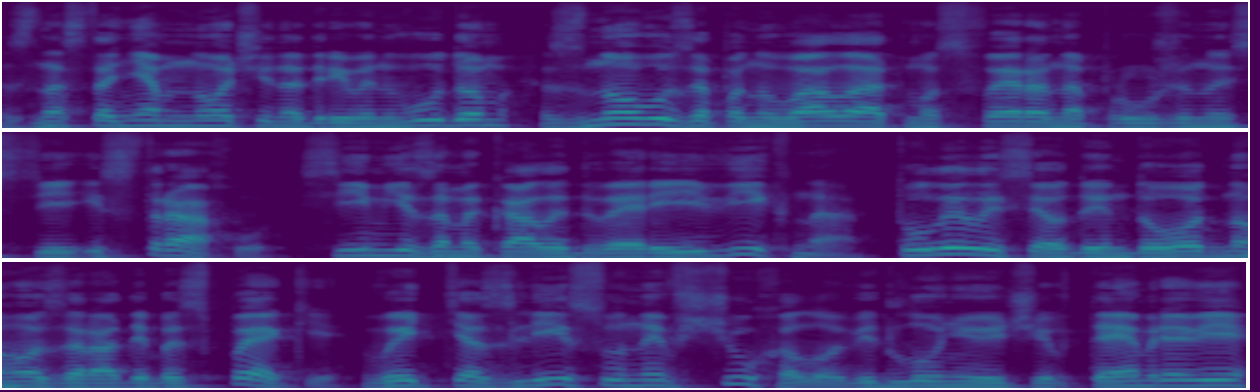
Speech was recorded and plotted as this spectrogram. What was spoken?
З настанням ночі над Рівенвудом знову запанувала атмосфера напруженості і страху. Сім'ї замикали двері і вікна, тулилися один до одного заради безпеки. Виття з лісу не вщухало, відлунюючи в темряві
